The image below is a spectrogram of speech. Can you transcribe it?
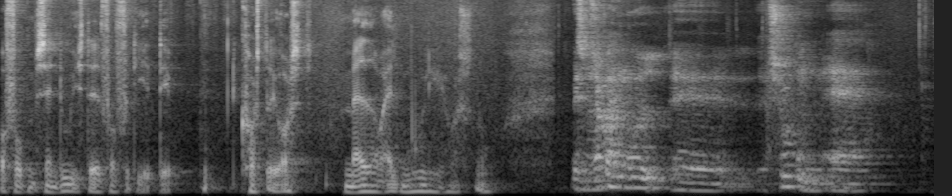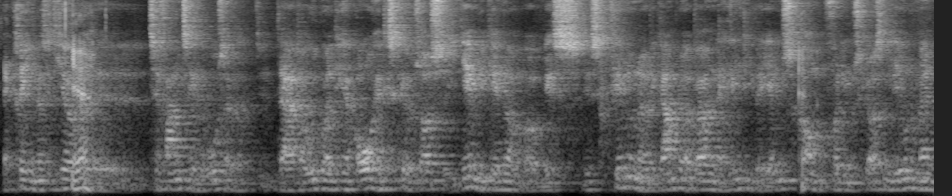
at få dem sendt ud i stedet for, fordi det koster jo også mad og alt muligt også nu. Hvis man så går hen mod øh, slutningen af, af krigen, altså de her ja. øh, til fangetagende russer, der, der udgår de her gårde her, de skal jo så også hjem igen, og, og hvis, hvis kvinderne og de gamle og børnene er heldige derhjemme, så kommer, får de måske også en levende mand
